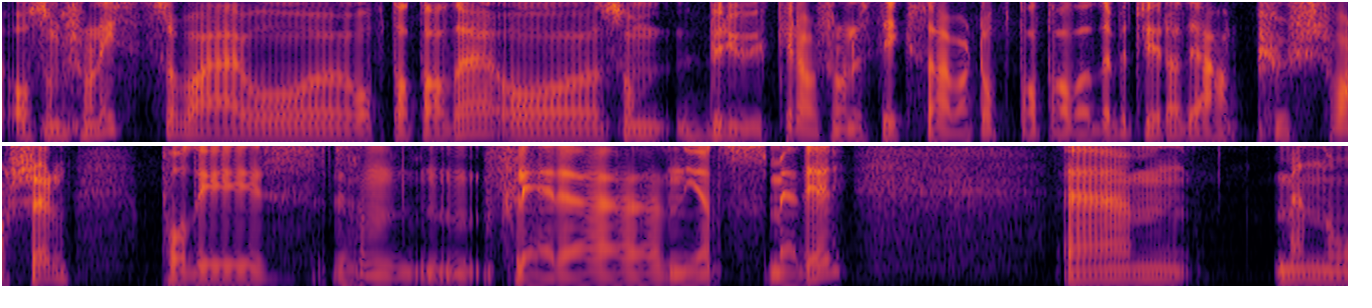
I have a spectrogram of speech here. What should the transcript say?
og som journalist så var jeg jo opptatt av det, og som bruker av journalistikk så har jeg vært opptatt av det. Det betyr at jeg har push-varsel på de liksom, flere nyhetsmedier. Um, men nå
